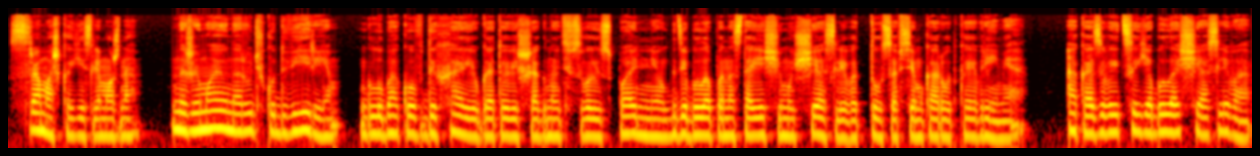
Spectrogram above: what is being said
С ромашкой, если можно». Нажимаю на ручку двери, глубоко вдыхаю, готовясь шагнуть в свою спальню, где была по-настоящему счастлива то совсем короткое время. Оказывается, я была счастлива,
